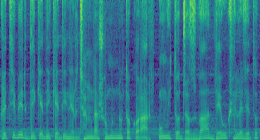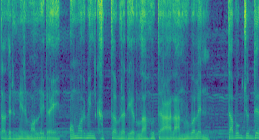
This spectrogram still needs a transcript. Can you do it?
পৃথিবীর দিকে দিকে দিনের ঝান্ডা সমুন্নত করার অমিত জজবা ঢেউ খেলে যেত তাদের নির্মল হৃদয়ে। ওমর বিন খত্তাব রাদিয়াল্লাহু তাআলা আনহু বলেন তাবুক যুদ্ধের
